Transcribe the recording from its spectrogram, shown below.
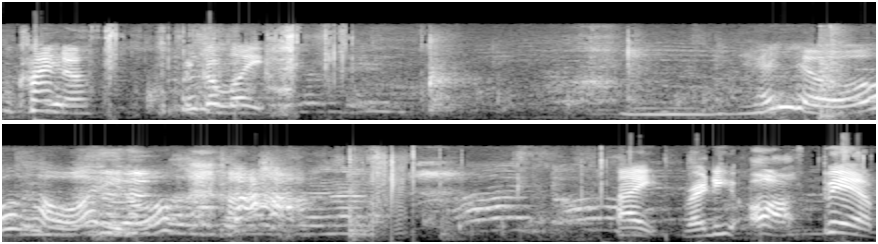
Well, kinda. where's the light? Hello, how are you? Alright, ready? Off. Bam.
